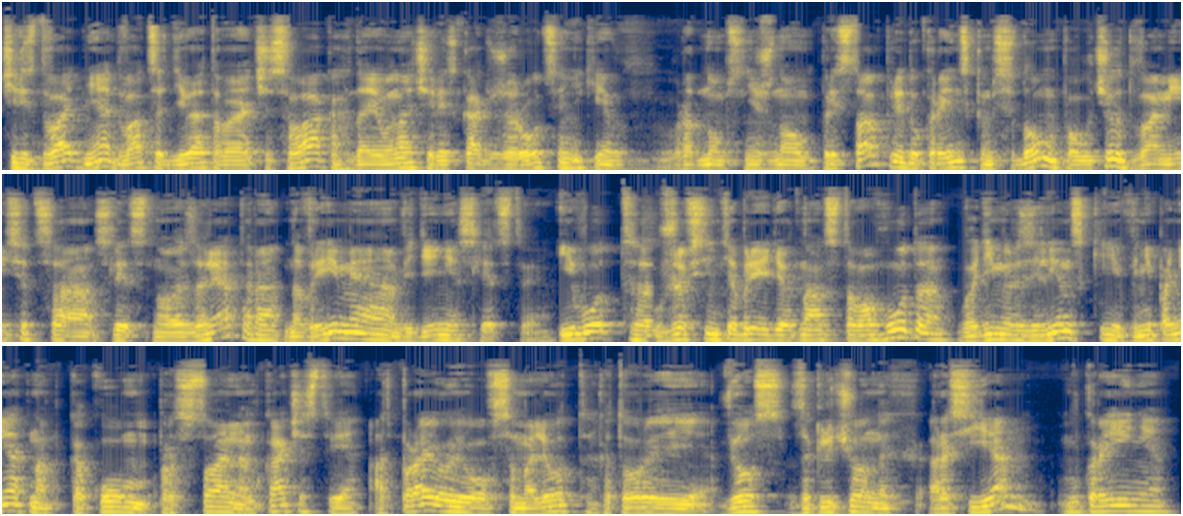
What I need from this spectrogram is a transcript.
через два дня, 29 числа, когда его начали искать уже родственники в родном Снежном, пристав перед украинским судом и получил два месяца следственного изолятора на время ведения следствия. И вот уже в сентябре 2019 года Владимир Зеленский в непонятно каком процессуальном качестве отправил его в самолет, который вез заключенных россиян в Украине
